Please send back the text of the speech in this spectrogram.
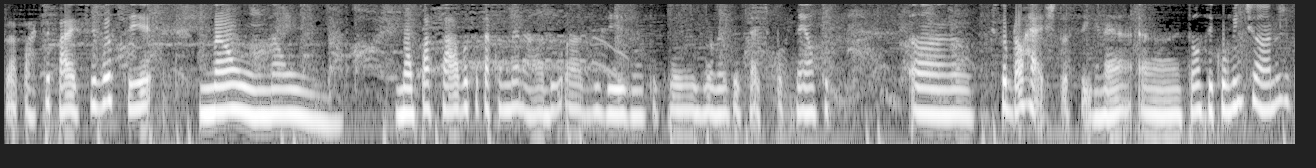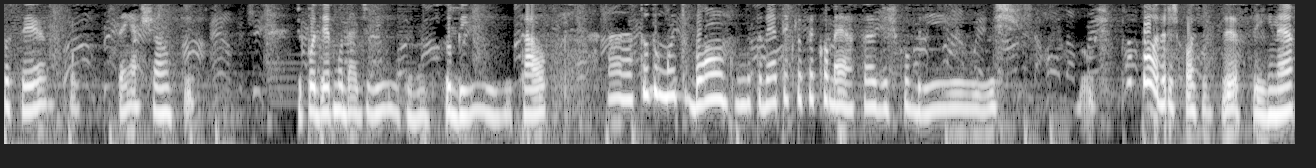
para participar. E se você não não não passar, você está condenado a viver junto com os 97% uh, sobrar o resto, assim, né? Uh, então, assim, com 20 anos você tem a chance de poder mudar de vida, né? de subir e tal. Ah, tudo muito bom, bem, até que você começa a descobrir os, os podres, posso dizer assim, né?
